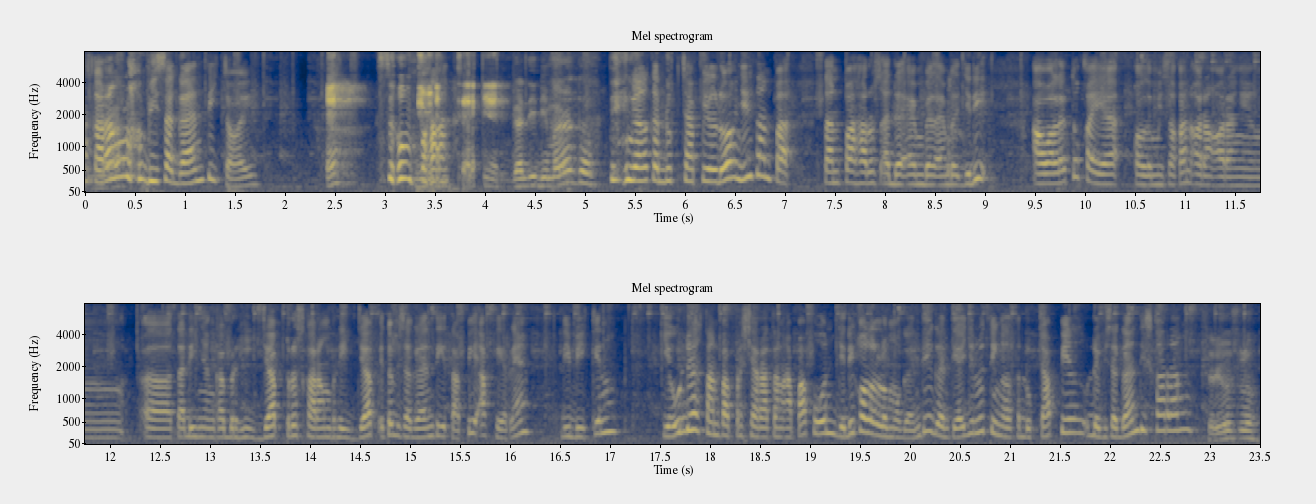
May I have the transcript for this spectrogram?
sekarang lo bisa ganti coy Hah? sumpah? Ganti di mana tuh? tinggal keduk capil doang jadi tanpa tanpa harus ada embel-embel jadi awalnya tuh kayak kalau misalkan orang-orang yang eh, tadi nyangka berhijab terus sekarang berhijab itu bisa ganti. Tapi akhirnya dibikin ya udah tanpa persyaratan apa pun. Jadi kalau lo mau ganti ganti aja. Lo tinggal keduk capil udah bisa ganti sekarang. Serius lu?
